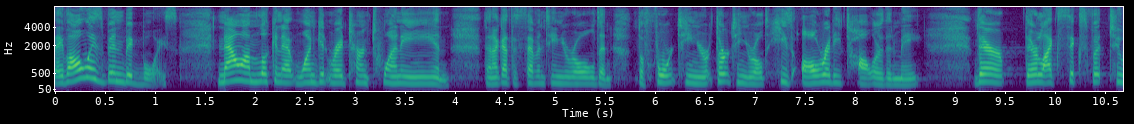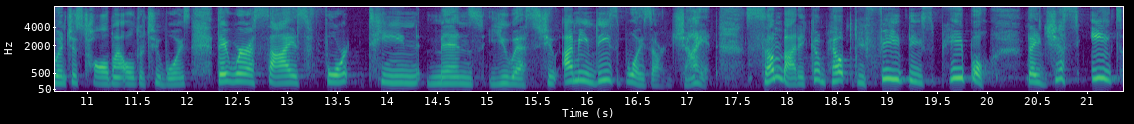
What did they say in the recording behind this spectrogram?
They've always been big boys. Now I'm looking at one getting ready to turn 20, and then I got the 17 year old and the 14 year, 13 year old. He's already taller than me. They're, they're like six foot two inches tall, my older two boys. They wear a size 14 men's US shoe. I mean, these boys are giant. Somebody come help me feed these people. They just eat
